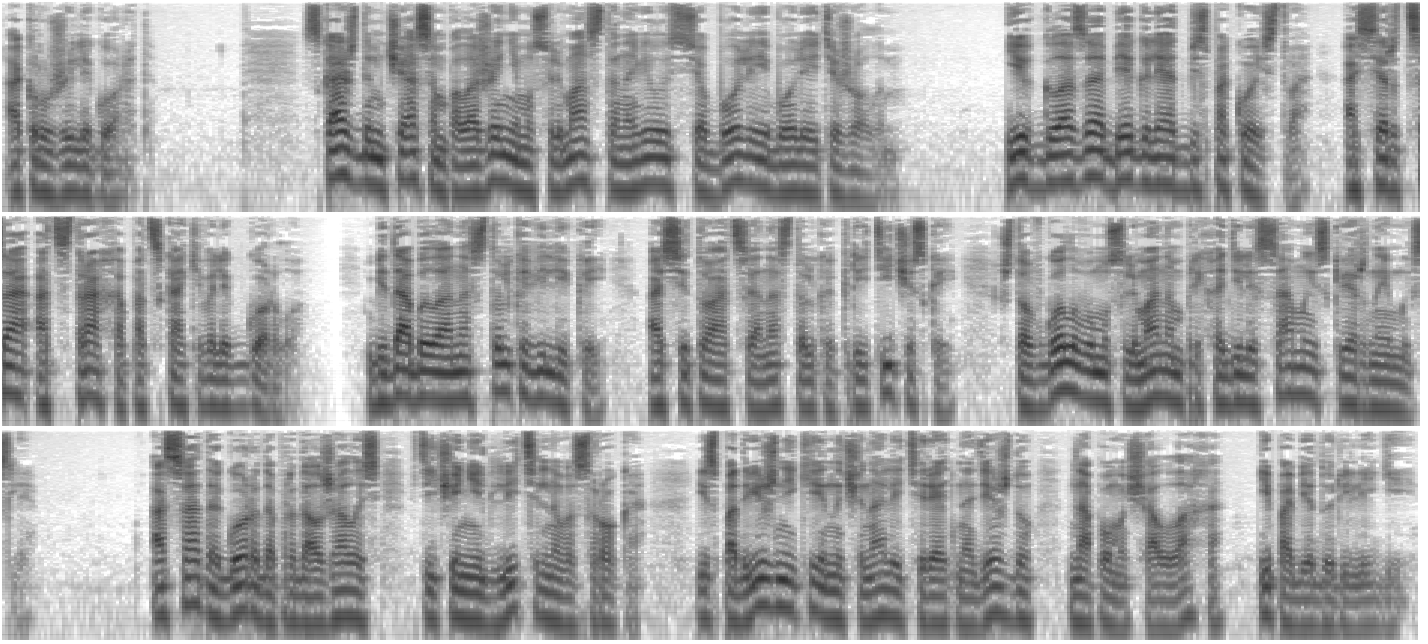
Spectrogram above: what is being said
окружили город. С каждым часом положение мусульман становилось все более и более тяжелым. Их глаза бегали от беспокойства, а сердца от страха подскакивали к горлу. Беда была настолько великой, а ситуация настолько критической, что в голову мусульманам приходили самые скверные мысли. Осада города продолжалась в течение длительного срока, и сподвижники начинали терять надежду на помощь Аллаха и победу религии.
